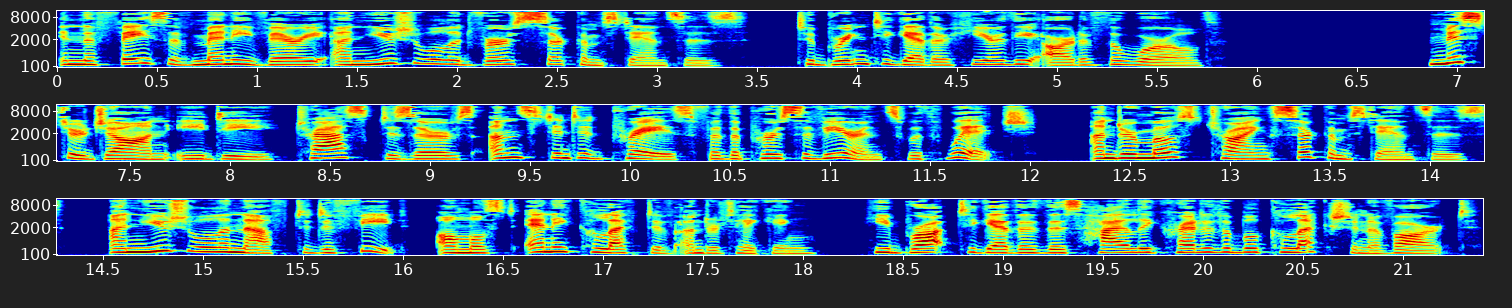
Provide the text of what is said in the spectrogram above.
in the face of many very unusual adverse circumstances, to bring together here the art of the world. Mr. John E. D. Trask deserves unstinted praise for the perseverance with which, under most trying circumstances, unusual enough to defeat almost any collective undertaking, he brought together this highly creditable collection of art.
